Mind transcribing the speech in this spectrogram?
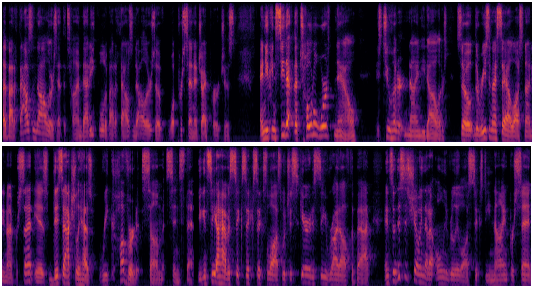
about $1,000 at the time. That equaled about $1,000 of what percentage I purchased. And you can see that the total worth now is $290. So the reason I say I lost 99% is this actually has recovered some since then. You can see I have a 666 loss, which is scary to see right off the bat. And so this is showing that I only really lost 69%.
